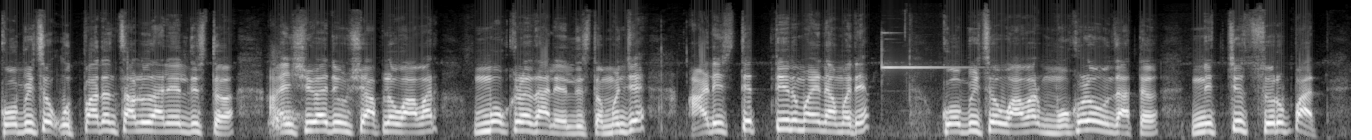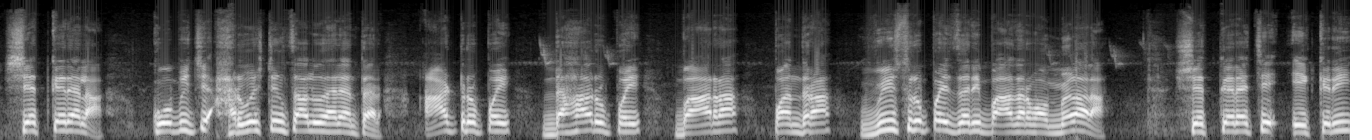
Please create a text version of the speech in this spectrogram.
कोबीचं उत्पादन चालू झालेलं दिसतं. ऐंशीव्या दिवशी आपलं वावर मोकळं झालेलं दिसतं. म्हणजे अडीच ते तीन महिन्यामध्ये कोबीचं वावर मोकळं होऊन जातं. निश्चित स्वरूपात शेतकऱ्याला कोबीची हार्वेस्टिंग चालू झाल्यानंतर आठ रुपये दहा रुपये बारा पंधरा वीस रुपये जरी बाजारभाव मिळाला शेतकऱ्याचे एकरी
